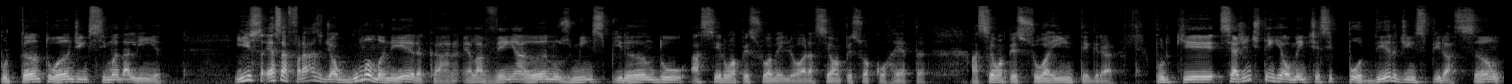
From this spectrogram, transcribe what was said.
Portanto, ande em cima da linha. Isso, essa frase, de alguma maneira, cara, ela vem há anos me inspirando a ser uma pessoa melhor, a ser uma pessoa correta, a ser uma pessoa íntegra. Porque se a gente tem realmente esse poder de inspiração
